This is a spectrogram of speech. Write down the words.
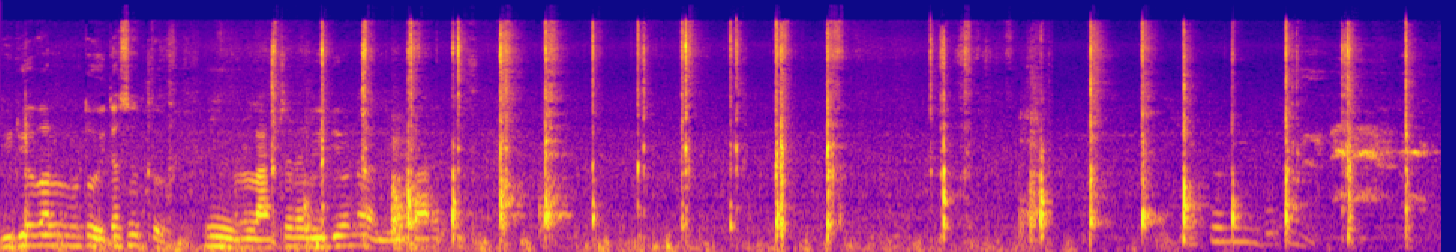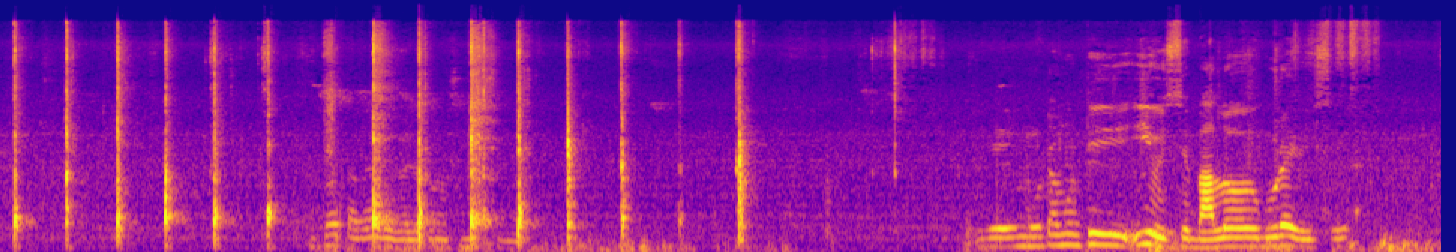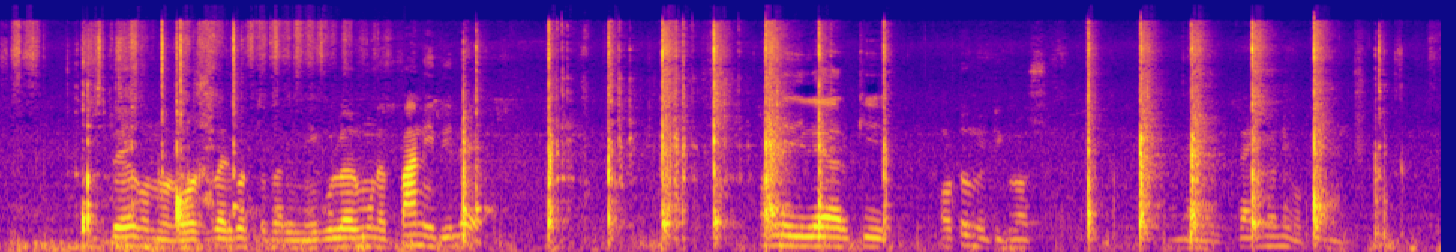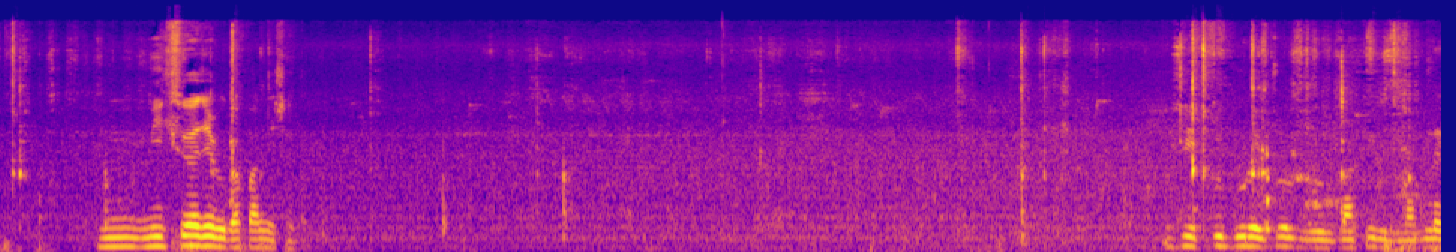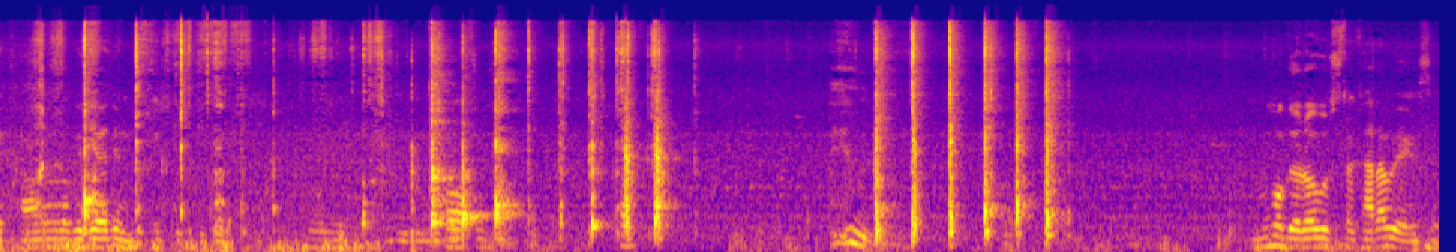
ভিডিও ভালো মতো হইতাছে তো। লাস্টের ভিডিও না তার মোটামুটি ই হইছে ভালো গুড়াই হইছে। তো এখনও রস বের করতে পারিনি। এগুলার মনে পানি দিলে পানি দিলে আর কি। অটোমেটিক রস। মানে মিক্স হয়ে যাবে গা পানির সাথে। একটু দূরে চলবো বাকি লাগলে খাওয়ানোর লোকে দেওয়া দিন একটু একটু করে। মুখের অবস্থা খারাপ হয়ে গেছে।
